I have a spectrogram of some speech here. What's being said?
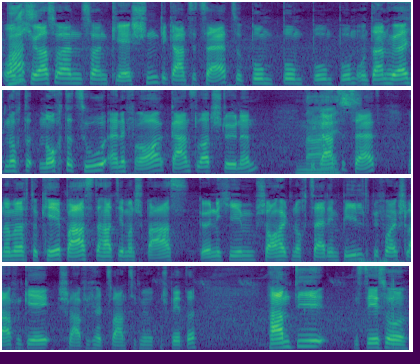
Und Was? ich höre so ein, so ein Clashen die ganze Zeit, so bum, bum, bum, bum. Und dann höre ich noch, noch dazu eine Frau ganz laut stöhnen Nice. die ganze Zeit. Und dann habe ich gedacht, okay, passt, da hat jemand Spaß, gönne ich ihm, schau halt noch Zeit im Bild, bevor ich schlafen gehe, schlafe ich halt 20 Minuten später. Haben die, das ist so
